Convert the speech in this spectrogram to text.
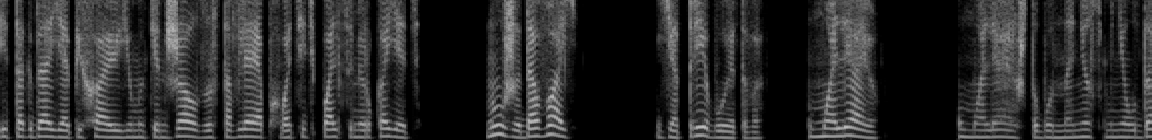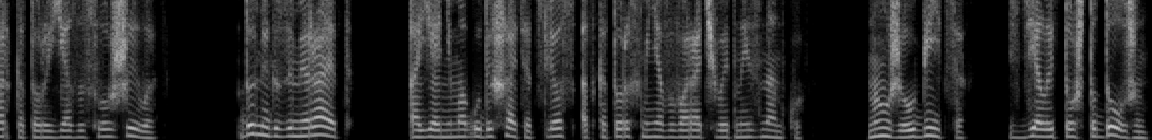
И тогда я пихаю ему кинжал, заставляя обхватить пальцами рукоять. «Ну же, давай!» Я требую этого. Умоляю. Умоляю, чтобы он нанес мне удар, который я заслужила. Домик замирает, а я не могу дышать от слез, от которых меня выворачивает наизнанку. «Ну же, убийца, сделай то, что должен!»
